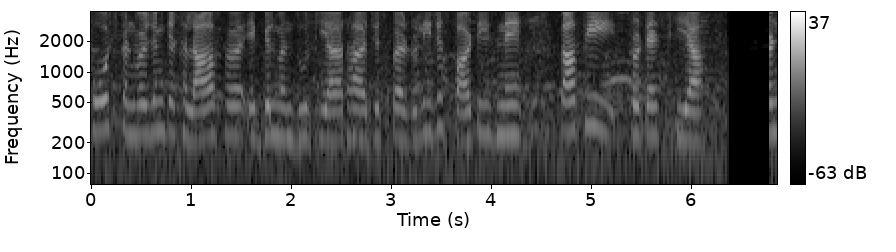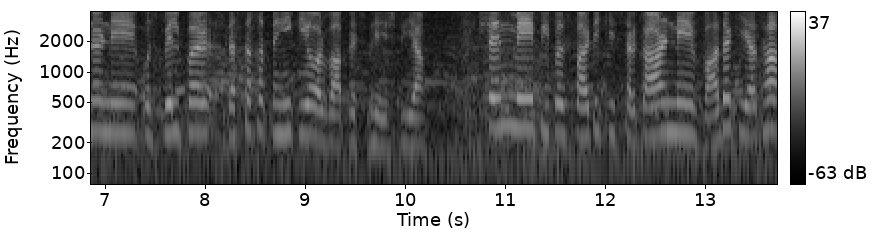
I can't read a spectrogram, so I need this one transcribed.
फोर्स कन्वर्जन के खिलाफ एक बिल मंजूर किया था, जिस पर रिलीजियस पार्टीज़ ने काफ़ी प्रोटेस्ट किया। गवर्नर ने उस बिल पर दस्तखत नहीं किया और वापस भेज दिया। सिंध में पीपल्स पार्टी की सरकार ने वादा किया था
